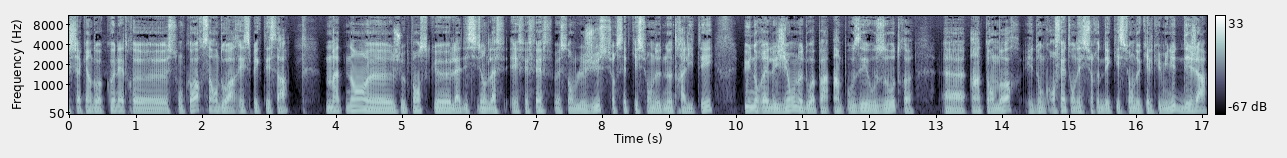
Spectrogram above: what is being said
Chacun doit connaître son corps, ça on doit respecter ça. Maintenant, euh, je pense que la décision de la FFF me semble juste sur cette question de neutralité. Une religion ne doit pas imposer aux autres euh, un temps mort. Et donc, en fait, on est sur des questions de quelques minutes. Déjà,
